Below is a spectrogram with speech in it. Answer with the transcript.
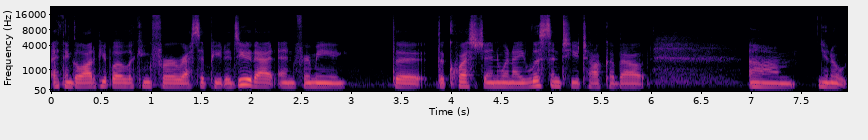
I think a lot of people are looking for a recipe to do that. And for me, the the question when I listen to you talk about, um, you know,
